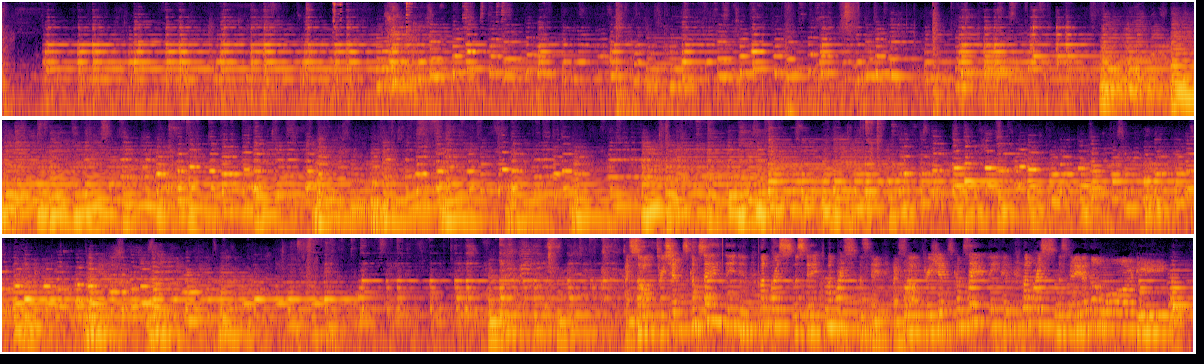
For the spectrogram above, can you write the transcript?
Christmas Day, on Christmas Day. I saw three ships come sailing in on Christmas Day in the morning.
